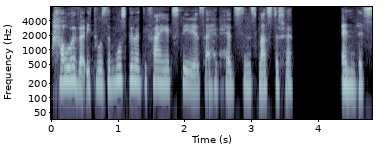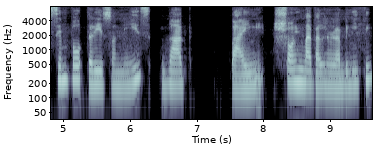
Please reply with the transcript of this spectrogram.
However, it was the most gratifying experience I have had since MasterChef. And the simple reason is that by showing my vulnerability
